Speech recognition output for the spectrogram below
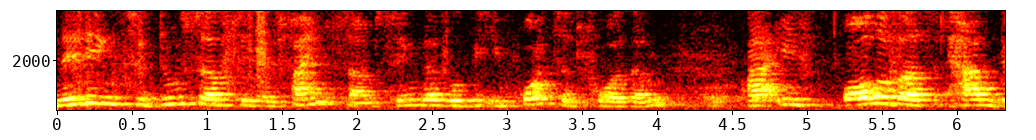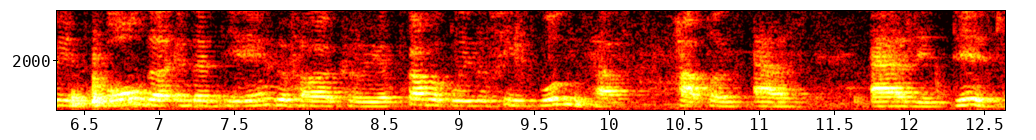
needing to do something and find something that would be important for them. Uh, if all of us had been older and at the end of our career, probably the field wouldn't have happened as, as it did.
